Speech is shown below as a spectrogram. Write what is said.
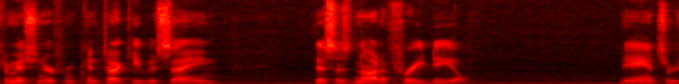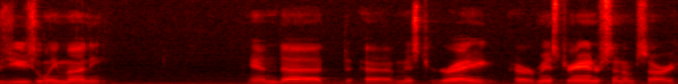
commissioner from Kentucky was saying, this is not a free deal. The answer is usually money. And uh, uh, Mr. Gray, or Mr. Anderson, I'm sorry,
